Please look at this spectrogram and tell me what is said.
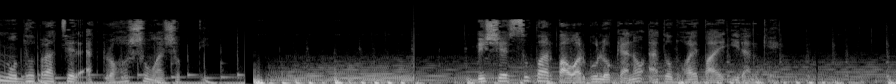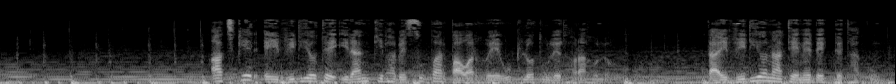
মধ্যপ্রাচ্যের এক রহস্যময় শক্তি। বিশ্বের সুপার পাওয়ারগুলো কেন এত ভয় পায় ইরানকে? আজকের এই ভিডিওতে ইরান কীভাবে সুপার পাওয়ার হয়ে উঠল তুলে ধরা হলো। তাই ভিডিও না টেনে দেখতে থাকুন।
